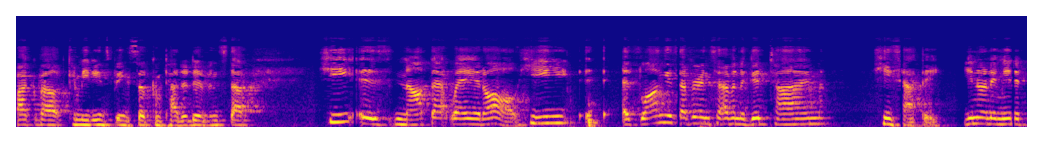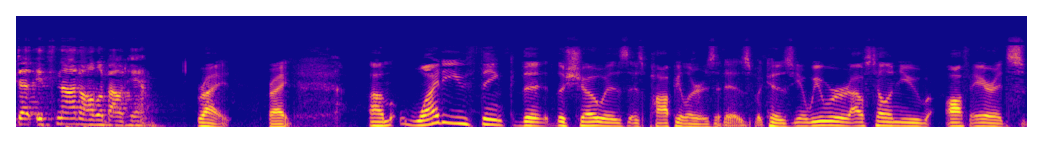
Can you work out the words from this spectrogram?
talk about comedians being so competitive and stuff. He is not that way at all. He, as long as everyone's having a good time, he's happy. You know what I mean? It does, it's not all about him. Right, right. Um, why do you think the the show is as popular as it is? Because you know we were I was telling you off air it's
